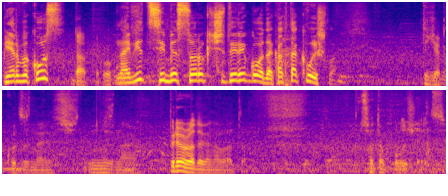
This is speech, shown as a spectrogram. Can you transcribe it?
Первый курс? Да, первый курс. На вид себе 44 года. Как так вышло? Да я откуда знаю? Не знаю. Природа виновата. Все так получается.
